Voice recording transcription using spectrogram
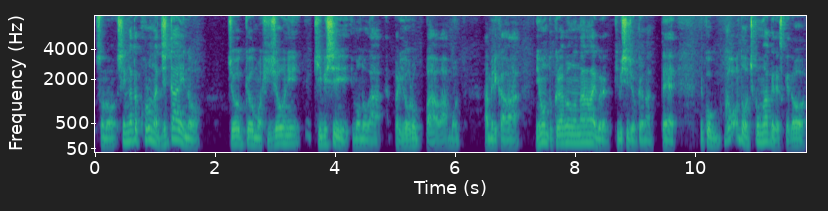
その新型コロナ自体の状況も非常に厳しいものが、やっぱりヨーロッパはもう、アメリカは日本と比べ物にならないぐらい厳しい状況になって、でこう、ゴーンと落ち込むわけですけど、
